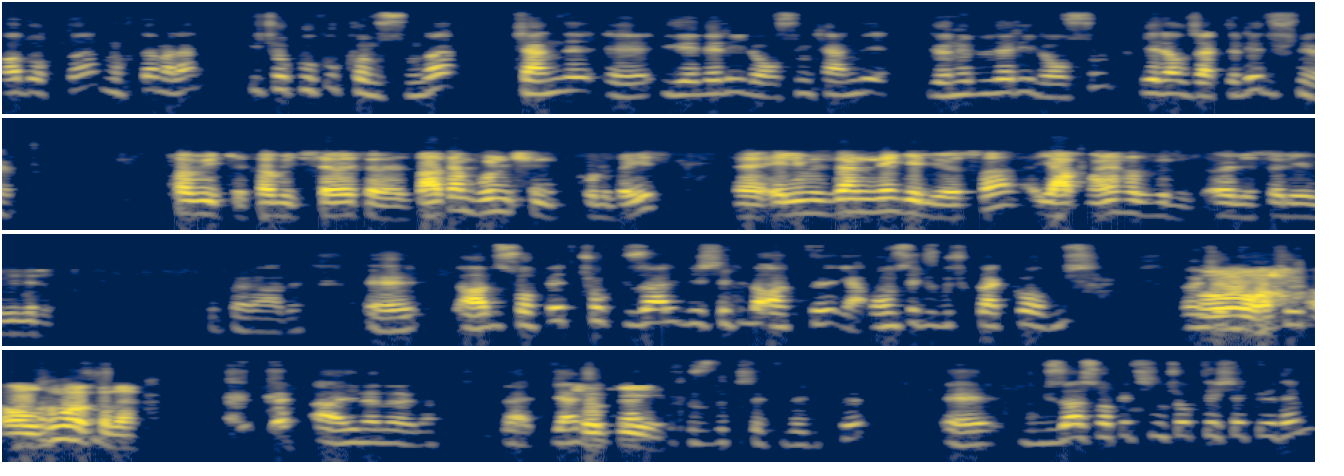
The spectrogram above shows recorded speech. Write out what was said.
ADOK'ta muhtemelen birçok hukuk konusunda kendi e, üyeleriyle olsun, kendi gönüllüleriyle olsun yer alacaktır diye düşünüyorum. Tabii ki, tabii ki seve seve. Zaten bunun için buradayız. E, elimizden ne geliyorsa yapmaya hazırız. Öyle söyleyebilirim. Süper abi. Ee, abi sohbet çok güzel bir şekilde aktı. Ya 18,5 dakika olmuş. Oo, Öncelikle- oldu mu o kadar? Aynen öyle. Yani gerçekten Çok iyi. hızlı bir şekilde gitti. Ee, bu güzel sohbet için çok teşekkür ederim.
